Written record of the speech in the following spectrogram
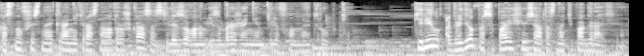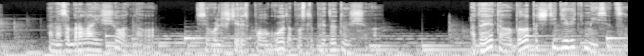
коснувшись на экране красного кружка со стилизованным изображением телефонной трубки. Кирилл оглядел просыпающуюся от сна типографию. Она забрала еще одного, всего лишь через полгода после предыдущего. А до этого было почти 9 месяцев.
